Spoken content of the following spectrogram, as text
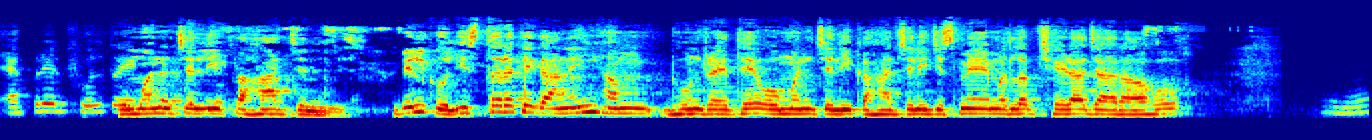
अप्रैल फूल तो ओमन चली कहाँ चली? बिल्कुल इस तरह के गाने ही हम ढूंढ रहे थे ओमन चली कहाँ चली जिसमें मतलब छेड़ा जा रहा हो। हम्म,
